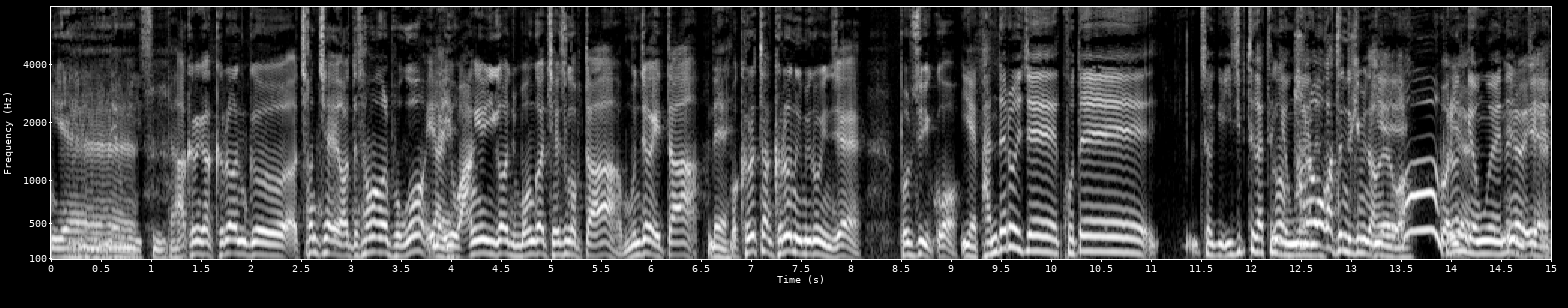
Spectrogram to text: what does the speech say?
예. 이런 내용이 있습니다. 아 그러니까 그런 그 전체 어떤 상황을 보고 야이 네. 왕이 이거 뭔가 재수가 없다 문제가 있다 네. 뭐 그렇다 그런 의미로 이제 볼 수 있고 예, 반대로 이제 고대 저기 이집트 같은 어, 경우에는 파라오 같은 느낌이 나요. 예, 아, 뭐, 그런 예. 경우에는 예, 이제 예.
